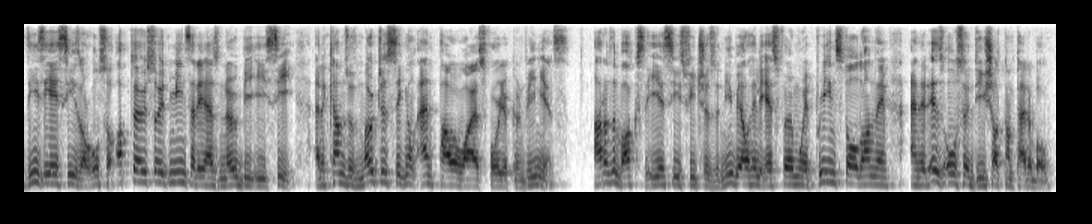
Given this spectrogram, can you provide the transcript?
These ESCs are also opto, so it means that it has no BEC, and it comes with motor, signal and power wires for your convenience. Out of the box, the ESCs features the new BL Heli S firmware pre-installed on them, and it is also D-Shot compatible.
